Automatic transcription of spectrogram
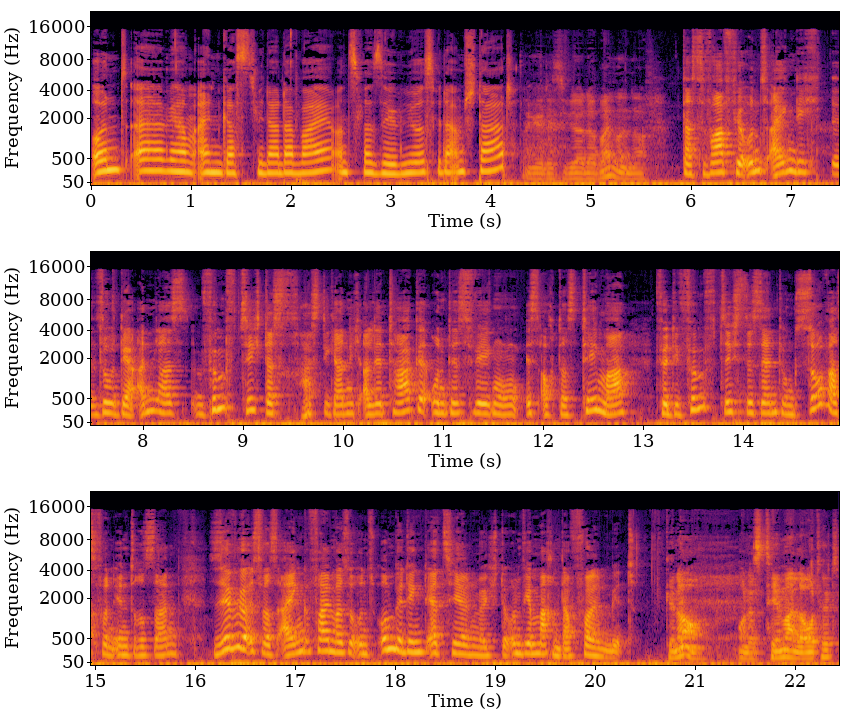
und äh, wir haben einen Gast wieder dabei und zwar Silvio ist wieder am Start. Danke, dass ich wieder dabei sein darf. Das war für uns eigentlich so der Anlass 50, das hast du ja nicht alle Tage und deswegen ist auch das Thema für die 50. Sendung sowas von interessant. Silvio ist was eingefallen, was er uns unbedingt erzählen möchte und wir machen da voll mit. Genau. Und das Thema lautet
